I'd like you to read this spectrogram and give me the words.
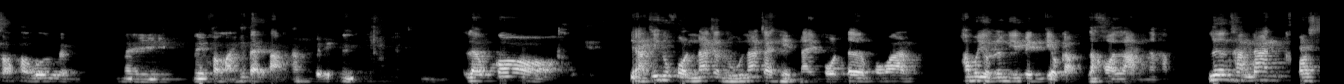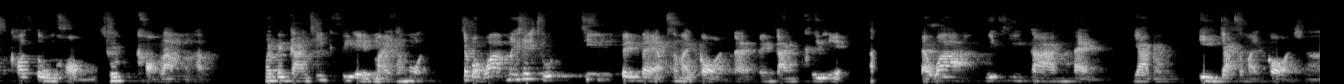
ซอฟต์พาวเวอร์เป็นในในความหมายที่แตกต่างกันไปนิดหนึ่งแล้วก็อย่างที่ทุกคนน่าจะรู้น่าจะเห็นในโปสเตอร์ เพราะว่าภาพยนตร์เรื่องนี้เป็นเกี่ยวกับละครรำนะครับ เรื่องทางด้าน cost costume ของชุดของรำนะครับ มันเป็นการที่ create ใหม่ทั้งหมด จะบอกว่าไม่ใช่ชุดที่เป็นแบบสมัยก่อนแต่เป็นการ create แต่ว่าวิธีการแต่งยังอิงจากสมัยก่อนใช่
